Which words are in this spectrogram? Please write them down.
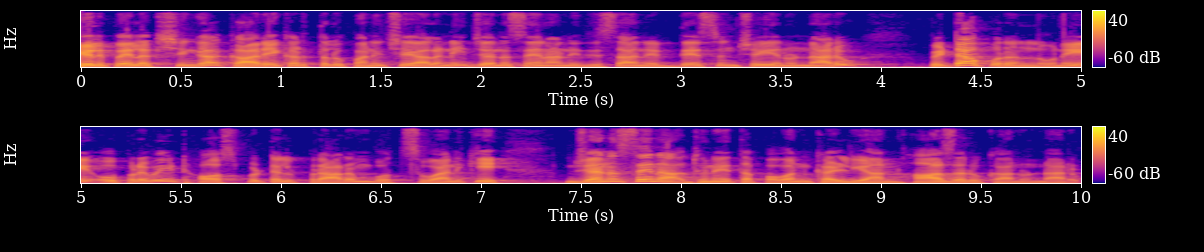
గెలిపే లక్ష్యంగా కార్యకర్తలు పనిచేయాలని జనసేనాని దిశానిర్దేశం చేయనున్నారు. పిఠాపురంలోనే ఓ ప్రైవేట్ హాస్పిటల్ ప్రారంభోత్సవానికి జనసేన అధినేత పవన్ కళ్యాణ్ హాజరు కానున్నారు.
